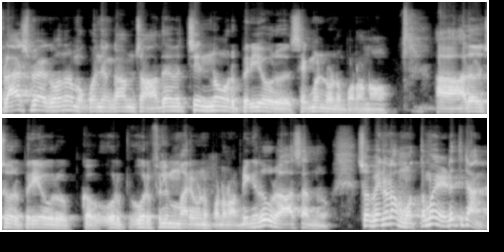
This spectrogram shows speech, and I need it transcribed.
ஃப்ளாஷ்பேக் வந்து நம்ம கொஞ்சம் காமிச்சோம். அதை வச்சு இன்னும் ஒரு பெரிய ஒரு செக்மெண்ட் ஒன்று பண்ணணும். அதை வச்சு ஒரு பெரிய ஒரு ஒரு ஃபிலிம் மாதிரி ஒன்று பண்ணணும் அப்படிங்கிறது ஒரு ஆசை இருந்துடும் ஸோ இப்போ என்னன்னா மொத்தமாக எடுத்துட்டாங்க.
